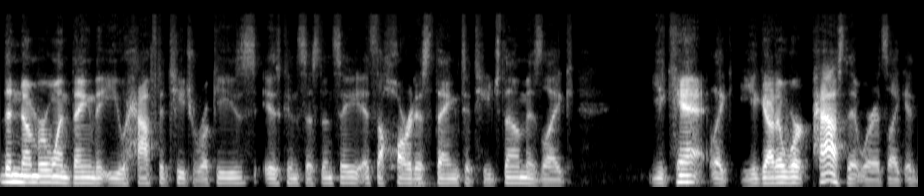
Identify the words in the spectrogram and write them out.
the number one thing that you have to teach rookies is consistency. It's the hardest thing to teach them. Is like you can't like you got to work past it where it's like it,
